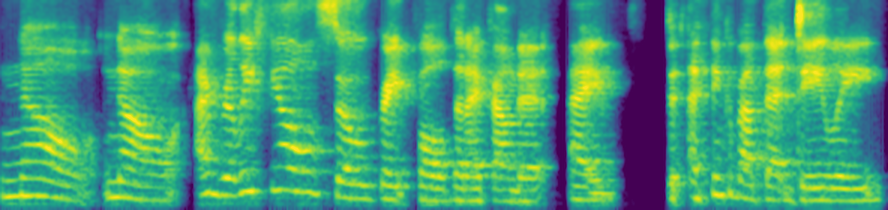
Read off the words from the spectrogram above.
No, no. I really feel so grateful that I found it. I I think about that daily.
